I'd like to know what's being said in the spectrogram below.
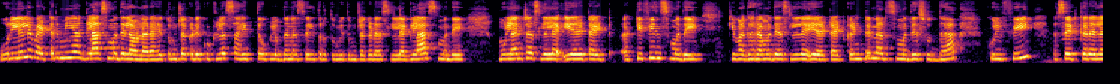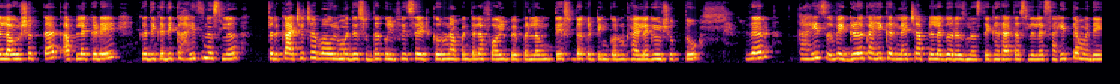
उरलेले बॅटर मी या ग्लासमध्ये लावणार आहे. तुमच्याकडे कुठलं साहित्य उपलब्ध नसेल तर तुम्ही तुमच्याकडे असलेल्या ग्लासमध्ये मुलांच्या असलेल्या एअरटाईट टिफिन्समध्ये किंवा घरामध्ये असलेल्या एअरटाईट कंटेनर्समध्ये सुद्धा कुल्फी सेट करायला लावू शकतात. आपल्याकडे कधी कधी काहीच नसलं तर काचेच्या बाउलमध्ये सुद्धा कुल्फी सेट करून आपण त्याला फॉईल पेपर लावून ते सुद्धा कटिंग करून खायला घेऊ शकतो. जर काहीच वेगळं काही करण्याची आपल्याला गरज नसते घरात असलेल्या साहित्यामध्ये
